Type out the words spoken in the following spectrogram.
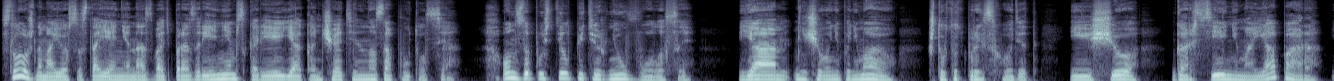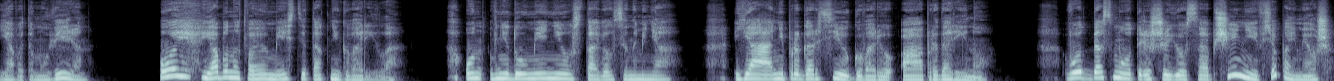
Сложно мое состояние назвать прозрением, скорее я окончательно запутался. Он запустил пятерню в волосы. Я ничего не понимаю, что тут происходит. И еще Гарсия не моя пара, я в этом уверен. Ой, я бы на твоем месте так не говорила. Он в недоумении уставился на меня. Я не про Гарсию говорю, а про Дарину. Вот досмотришь ее сообщение и все поймешь.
